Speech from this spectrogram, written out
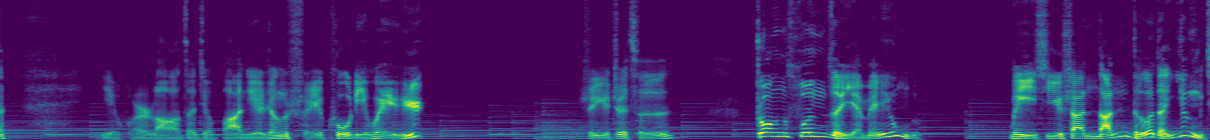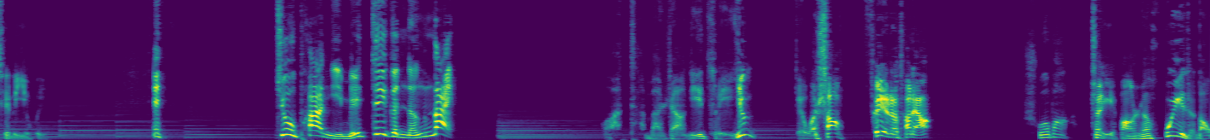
一会儿老子就把你扔水库里喂鱼。事已至此，装孙子也没用了。魏西山难得的硬气了一回，嘿，就怕你没这个能耐！我他妈让你嘴硬，给我上，废了他俩！说罢，这帮人挥着刀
